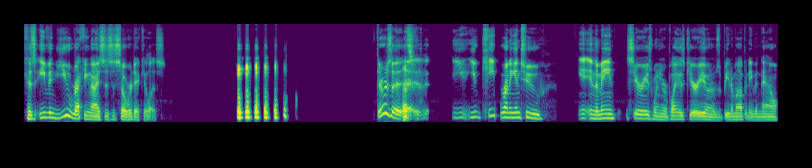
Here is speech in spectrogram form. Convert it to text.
because even you recognize this is so ridiculous. There was a uh, you you keep running into in, in the main series when you were playing as Kiryu and it was a beat 'em up, and even now,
